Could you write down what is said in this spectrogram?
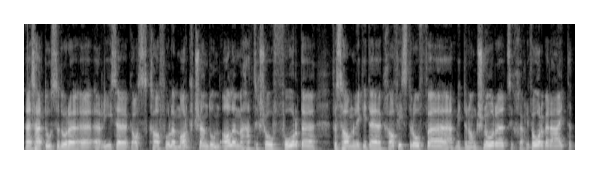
Es hat draussen durch eine, eine riesige Gasse voller Marktstände und allem. Man hat sich schon vor der Versammlung in den Kaffees getroffen, hat miteinander geschnurrt, sich ein bisschen vorbereitet.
